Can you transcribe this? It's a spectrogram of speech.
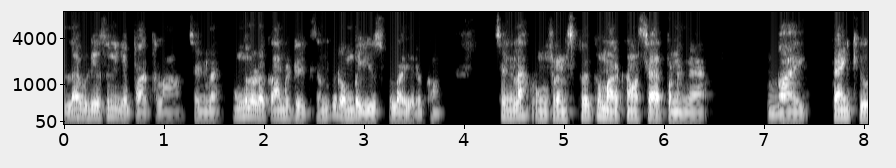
எல்லா வீடியோஸும் நீங்க பார்க்கலாம். சரிங்களா? உங்களோட காம்படிட்டிவ் எக்ஸாமுக்கு ரொம்ப யூஸ்ஃபுல்லாக இருக்கும். சரிங்களா? உங்க ஃப்ரெண்ட்ஸ்களுக்கும் மறக்காம ஷேர் பண்ணுங்க. பாய் தேங்க்யூ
